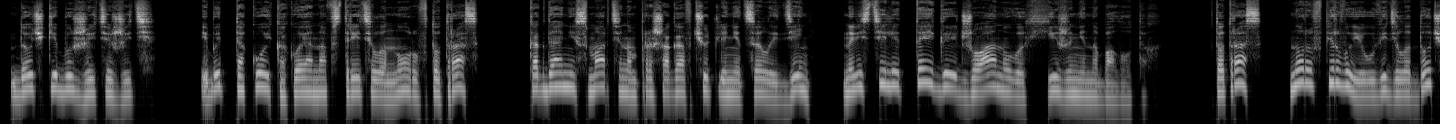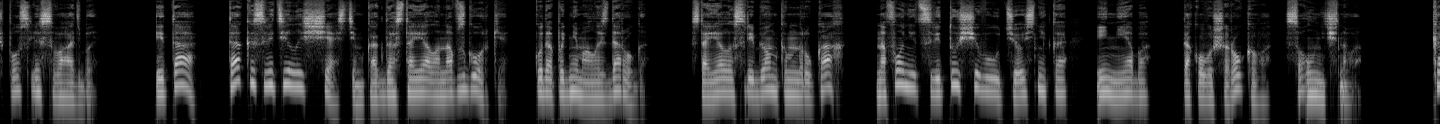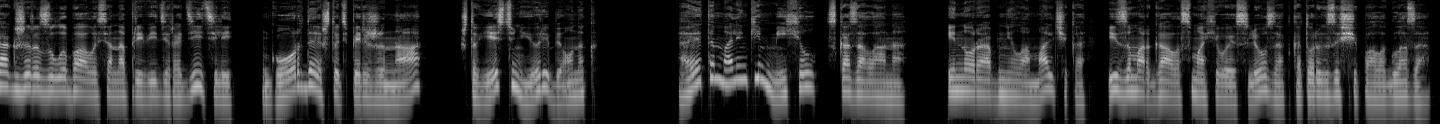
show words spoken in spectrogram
Дочке бы жить и жить, и быть такой, какой она встретила Нору в тот раз, когда они с Мартином, прошагав чуть ли не целый день, навестили Тейга и Джоанну в их хижине на болотах. В тот раз Нора впервые увидела дочь после свадьбы. И та так и светилась счастьем, когда стояла на взгорке, куда поднималась дорога. Стояла с ребенком на руках на фоне цветущего утесника и неба, такого широкого, солнечного. Как же разулыбалась она при виде родителей, гордая, что теперь жена, что есть у нее ребенок. «А это маленький Михил», — сказала она. И Нора обняла мальчика и заморгала, смахивая слезы, от которых защипала глаза.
